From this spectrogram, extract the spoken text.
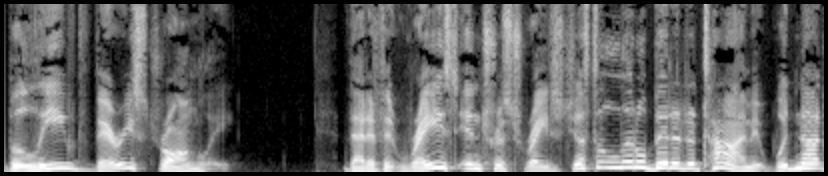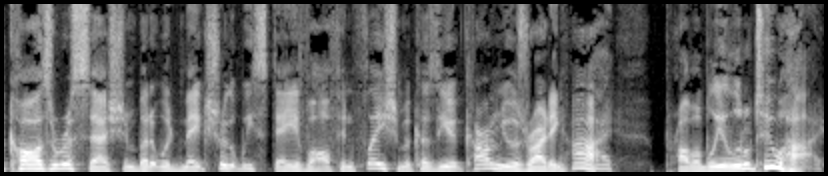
believed very strongly that if it raised interest rates just a little bit at a time, it would not cause a recession, but it would make sure that we stave off inflation because the economy was riding high, probably a little too high.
